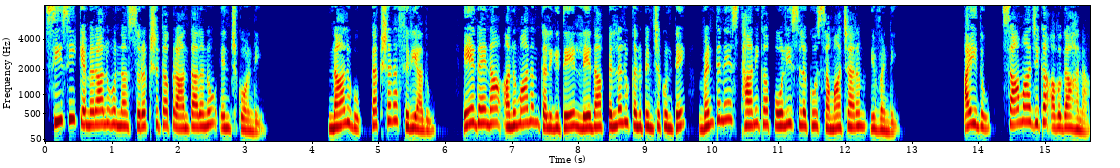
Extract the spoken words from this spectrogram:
సీసీ కెమెరాలు ఉన్న సురక్షిత ప్రాంతాలను ఎంచుకోండి. నాలుగు తక్షణ ఫిర్యాదు. ఏదైనా అనుమానం కలిగితే లేదా పిల్లలు కనిపించకుంటే వెంటనే స్థానిక పోలీసులకు సమాచారం ఇవ్వండి. ఐదు సామాజిక అవగాహన.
